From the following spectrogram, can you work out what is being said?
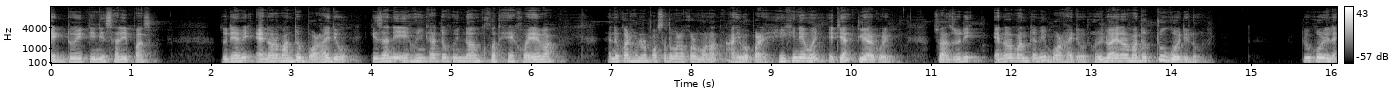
এক দুই তিনি চাৰি পাঁচ। যদি আমি এনৰ মানটো বঢ়াই দিওঁ কিজানি এই সংখ্যাটো শূন্য অংশত শেষ হয়ে বা? এনেকুৱা ধৰণৰ প্ৰশ্ন তোমালোকৰ মনত আহিব পাৰে। সেইখিনিয়ে মই এতিয়া ক্লিয়াৰ কৰিম। চোৱা যদি এনৰ মানটো আমি বঢ়াই দিওঁ ধৰি লোৱা এনৰ মানটো টু কৰি দিলোঁ। টু কৰিলে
